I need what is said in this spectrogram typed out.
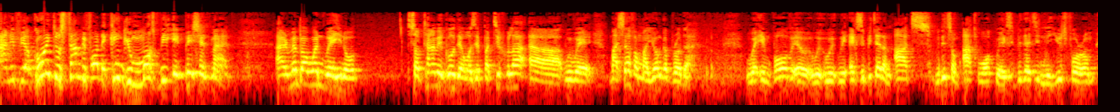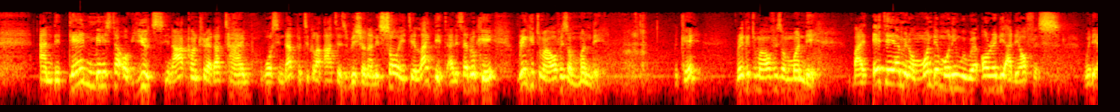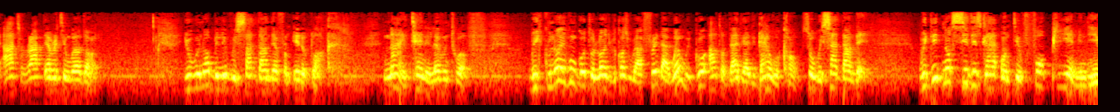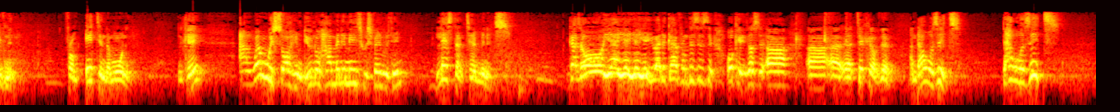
And if you are going to stand before the king, you must be a patient man. I remember when we, you know, some time ago there was a particular, uh, we were, myself and my younger brother, were involved, uh, we, we, we, exhibited an art, we did some artwork, we exhibited it in the youth forum. And the then minister of youth in our country at that time was in that particular art exhibition and he saw it, he liked it, and he said, okay, bring it to my office on Monday. Okay? Bring it to my office on Monday. By 8 a.m. on Monday morning, we were already at the office with the art wrapped, everything well done. You will not believe we sat down there from 8 o'clock, 9, 10, 11, 12. We could not even go to lunch because we were afraid that when we go out of that, the guy will come. So we sat down there. We did not see this guy until 4 p.m. in the evening, from 8 in the morning. Okay? And when we saw him, do you know how many minutes we spent with him? Less than 10 minutes. Guys, oh yeah, yeah, yeah, yeah. You are the guy from this. this, this. Okay, just uh, uh, uh, uh, take care of them, and that was it. That was it.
